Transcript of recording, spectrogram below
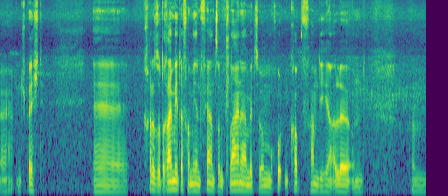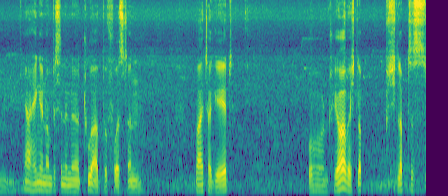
Äh, ein Specht. Äh, Gerade so drei Meter von mir entfernt, so ein kleiner mit so einem roten Kopf haben die hier alle und ähm, ja, hänge noch ein bisschen in der Natur ab, bevor es dann weitergeht. Und ja, aber ich glaube, ich glaube, das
